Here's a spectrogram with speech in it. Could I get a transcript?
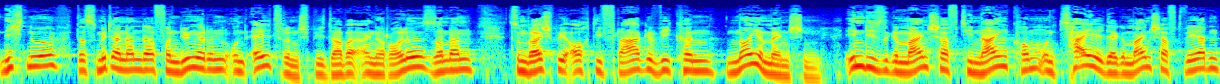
Nicht nur das Miteinander von Jüngeren und Älteren spielt dabei eine Rolle, sondern zum Beispiel auch die Frage, wie können neue Menschen in diese Gemeinschaft hineinkommen und Teil der Gemeinschaft werden,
